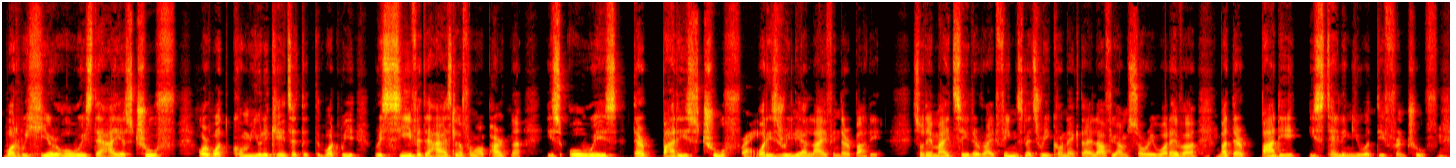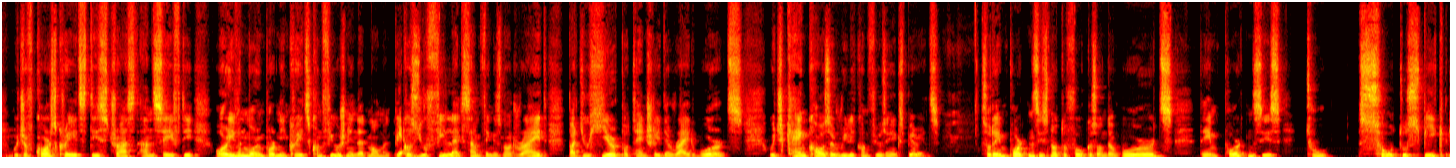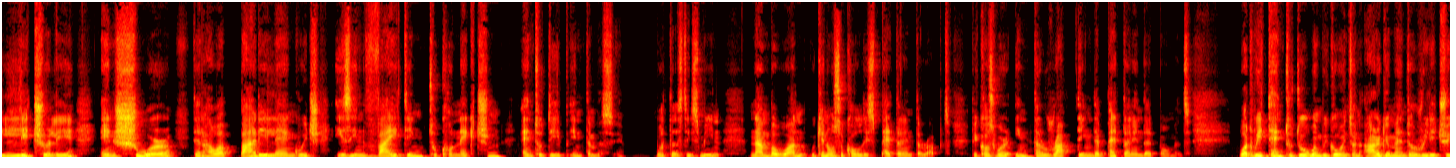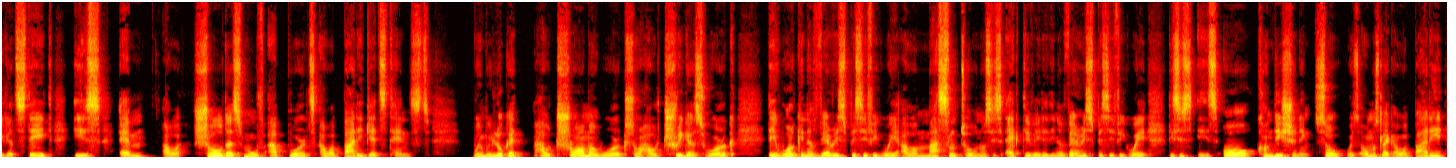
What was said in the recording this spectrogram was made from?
what we hear always the highest truth, or what communicates at the, what we receive at the highest level from our partner, is always their body's truth. Right. What is really alive in their body. So they might say the right things, let's reconnect, I love you, I'm sorry, whatever, but their body is telling you a different truth, Mhm. which of course creates distrust, unsafety, or even more importantly, creates confusion in that moment because you feel like something is not right, but you hear potentially the right words, which can cause a really confusing experience. So the importance is not to focus on the words, the importance is to so to speak, literally ensure that our body language is inviting to connection and to deep intimacy. What does this mean? Number one, we can also call this pattern interrupt because we're interrupting the pattern in that moment. What we tend to do when we go into an argument or really triggered state is um, our shoulders move upwards, our body gets tensed. When we look at how trauma works or how triggers work, they work in a very specific way. Our muscle tonus is activated in a very specific way. This is, is all conditioning. So it's almost like our body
